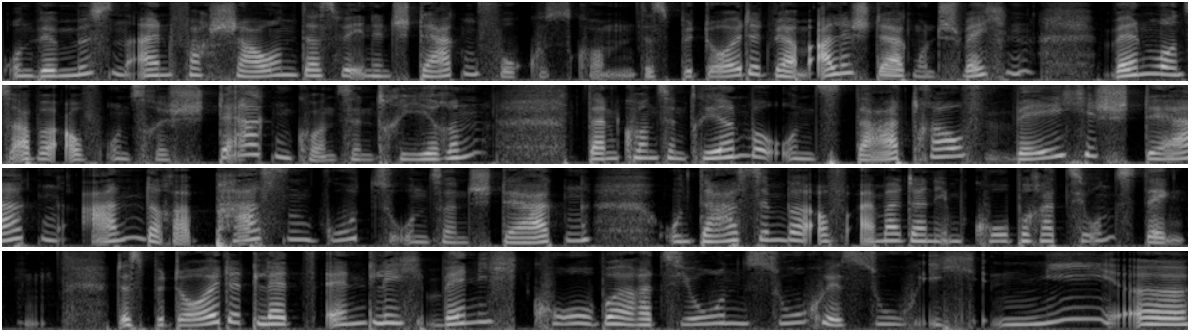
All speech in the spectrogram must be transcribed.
und wir müssen einfach schauen, dass wir in den Stärkenfokus kommen. Das bedeutet, wir haben alle Stärken und Schwächen. Wenn wir uns aber auf unsere Stärken konzentrieren, dann konzentrieren wir uns darauf, welche Stärken anderer passen gut zu unseren Stärken und da sind wir auf einmal dann im Kooperationsdenken. Das bedeutet letztendlich, wenn ich Kooperation suche, suche ich nie äh,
